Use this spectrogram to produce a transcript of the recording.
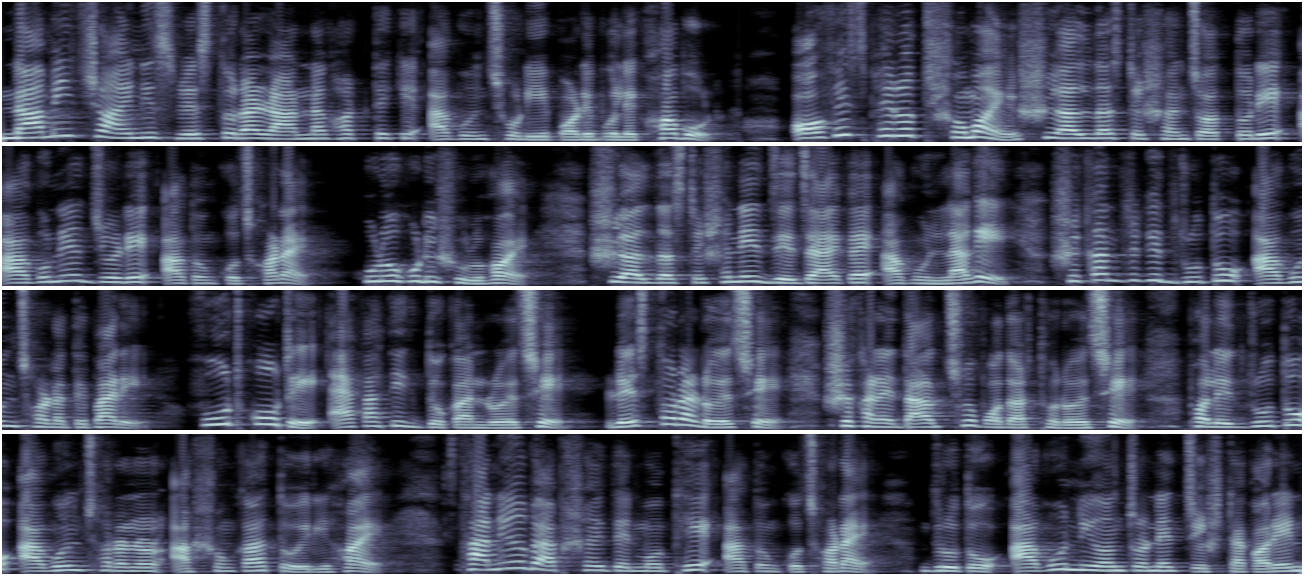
নামি চাইনিজ রেস্তোরাঁর রান্নাঘর থেকে আগুন ছড়িয়ে পড়ে বলে খবর। অফিস ফেরত সময়ে শিয়ালদা স্টেশন চত্বরে আগুনের জোরে আতঙ্ক ছড়ায়। হুড়োহুড়ি শুরু হয়। শিয়ালদা স্টেশনে যে জায়গায় আগুন লাগে, সেখান থেকে দ্রুত আগুন ছড়াতে পারে। ফুড কোর্টে একাধিক দোকান রয়েছে, রেস্তোরাঁ রয়েছে, সেখানে দাহ্য পদার্থ রয়েছে, ফলে দ্রুত আগুন ছড়ানোর আশঙ্কা তৈরি হয়। স্থানীয় ব্যবসায়ীদের মধ্যে আতঙ্ক ছড়ায়। দ্রুত আগুন নিয়ন্ত্রণের চেষ্টা করেন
